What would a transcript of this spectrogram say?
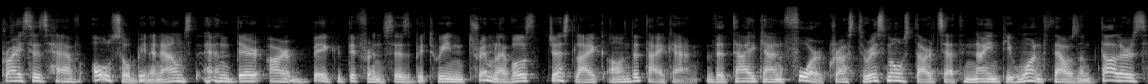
Prices have also been announced and there are big differences between trim levels, just like on the Taycan. The Taycan 4 Cross Turismo starts at $91,000,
